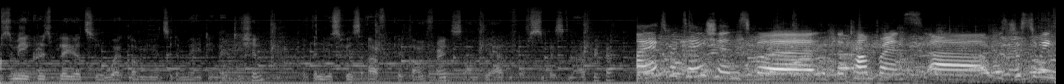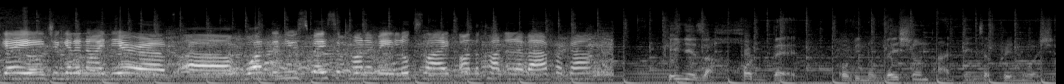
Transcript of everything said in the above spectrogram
gives me a great pleasure to welcome you to the maiden edition of the New Space Africa Conference on behalf of Space in Africa. My expectations for the conference uh, was just to engage and get an idea of uh, what the new space economy looks like on the continent of Africa. Kenya is a hotbed of innovation and entrepreneurship.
